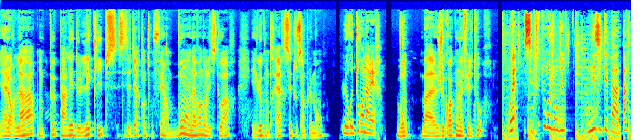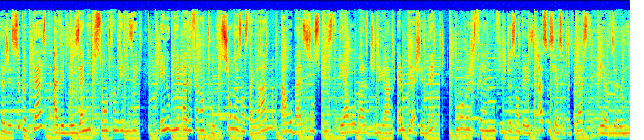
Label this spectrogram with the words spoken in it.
Et alors là, on peut parler de l'éclipse, c'est-à-dire quand on fait un bond en avant dans l'histoire, et le contraire, c'est tout simplement... Le retour en arrière. Bon, bah je crois qu'on a fait le tour. Ouais, c'est tout pour aujourd'hui. N'hésitez pas à partager ce podcast avec vos amis qui sont en train de réviser. Et n'oubliez pas de faire un tour sur nos Instagram, sciencepiste et studigrammthld, pour enregistrer la mini-fiche de synthèse associée à ce podcast et à vous abonner.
